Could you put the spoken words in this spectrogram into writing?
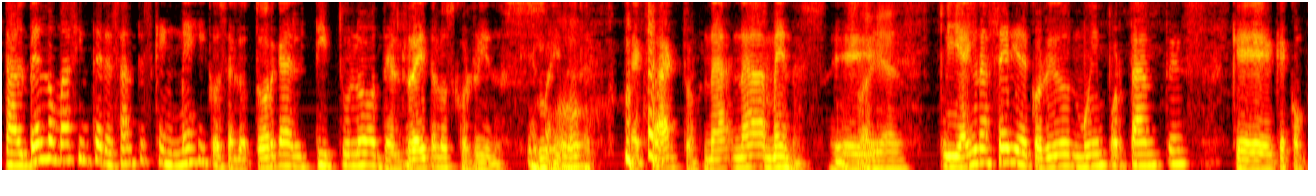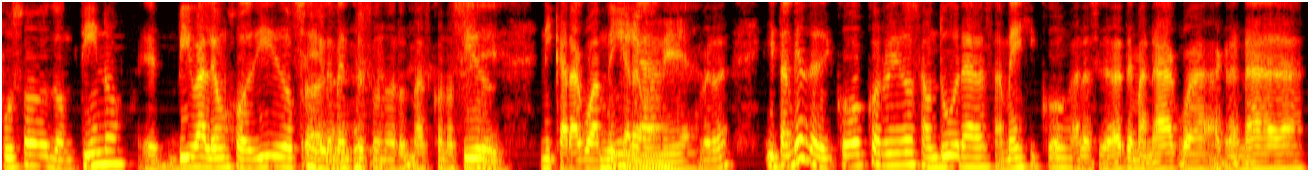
Tal vez lo más interesante es que en México se le otorga el título del rey de los corridos. Imagínate. Oh, exacto, nada menos. Eh, y hay una serie de corridos muy importantes que, que compuso Don Tino, eh, Viva León Jodido, Sí, probablemente bueno. es uno de los más conocidos. Sí. Nicaragua Mía, Nicaragua Mía. ¿verdad? Y también dedicó corridos a Honduras, a México, a las ciudades de Managua, a Granada,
